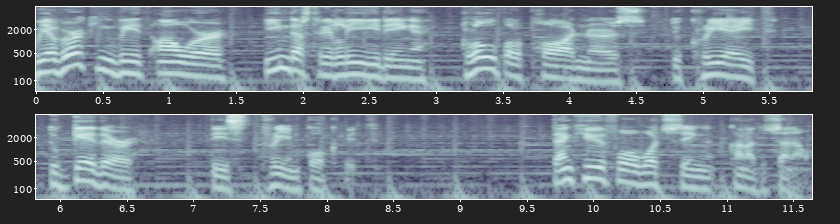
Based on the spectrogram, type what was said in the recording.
We are working with our industry-leading global partners to create together this dream cockpit. Thank you for watching Canatu channel.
